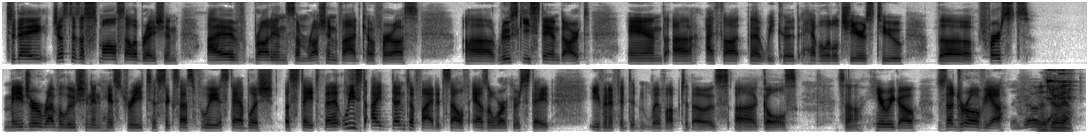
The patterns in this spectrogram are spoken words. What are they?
Today, just as a small celebration, I've brought in some Russian vodka for us uh, Ruski Standart, and uh, I thought that we could have a little cheers to the first major revolution in history to successfully establish a state that at least identified itself as a workers' state, even if it didn't live up to those uh, goals. So here we go. Zadrovia. Zdravia. Oh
